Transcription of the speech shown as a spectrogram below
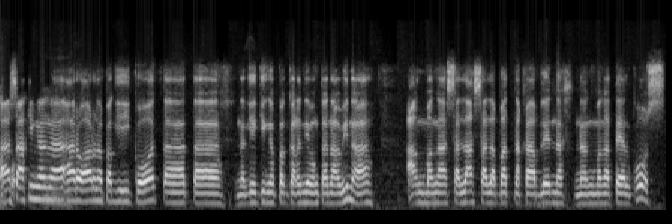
Ah, sa aking nga araw-araw na pag-iikot at ah, nagiging ang pagkaraniwang tanawin na ang mga sala-salabat na kable na, ng mga telcos.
